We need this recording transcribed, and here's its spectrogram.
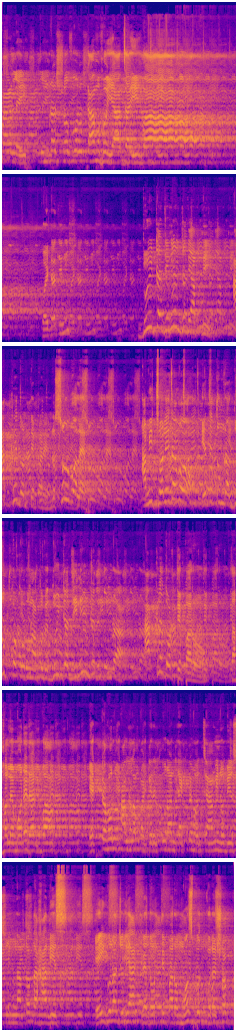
পারলেই তোমরা সফল কাম হইয়া যাইবা। কয়টা জিনিস? দুইটা জিনিস যদি আপনি আঁকড়ে ধরতে পারেন, রসুল বলেন আমি চলে যাব এতে তোমরা দুঃখ করো না তবে দুইটা জিনিস যদি তোমরা আঁকড়ে ধরতে পারো। তাহলে মনে রাখবা, একটা হলো আল্লাহ পাকের কোরআন, একটা হচ্ছে আমি নবীর সুন্নাত তথা হাদিস। এইগুলা যদি আঁকড়ে ধরতে পারো, মজবুত করে, শক্ত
